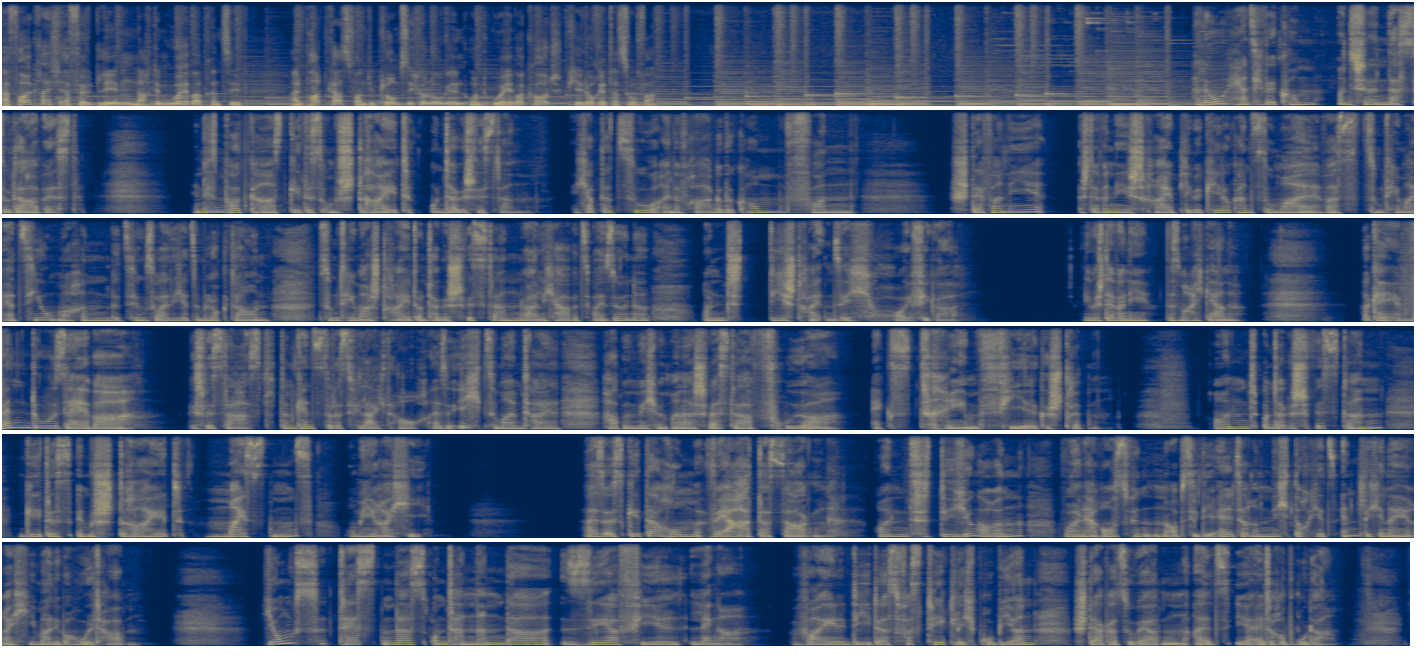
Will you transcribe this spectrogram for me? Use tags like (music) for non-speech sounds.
Erfolgreich erfüllt Leben nach dem Urheberprinzip. Ein Podcast von Diplompsychologin und Urhebercoach Kedo Rittershofer. Hallo, herzlich willkommen und schön, dass du da bist. In diesem Podcast geht es um Streit unter Geschwistern. Ich habe dazu eine Frage bekommen von Stefanie. Stefanie schreibt, liebe Kedo, kannst du mal was zum Thema Erziehung machen, beziehungsweise jetzt im Lockdown zum Thema Streit unter Geschwistern, weil ich habe zwei Söhne und die streiten sich häufiger. Liebe Stefanie, das mache ich gerne. Okay, wenn du selber Geschwister hast, dann kennst du das vielleicht auch. Also ich zu meinem Teil habe mich mit meiner Schwester früher extrem viel gestritten. Und unter Geschwistern geht es im Streit meistens um Hierarchie. Also es geht darum, wer hat das Sagen. Und die Jüngeren wollen herausfinden, ob sie die Älteren nicht doch jetzt endlich in der Hierarchie mal überholt haben. Jungs testen das untereinander sehr viel länger, weil die das fast täglich probieren, stärker zu werden als ihr älterer Bruder.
